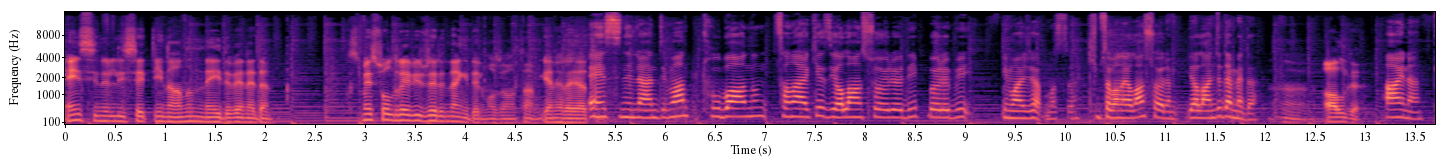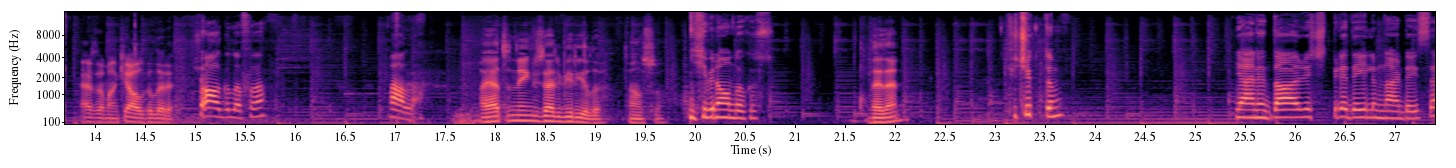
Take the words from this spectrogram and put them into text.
En sinirli hissettiğin anın neydi ve neden? Kısmetse olur evi üzerinden gidelim o zaman tamam genel hayatım. En sinirlendiğim an Tuğba'nın sana herkes yalan söylüyor deyip böyle bir imaj yapması. Kimse bana yalan söylem, yalancı demedi. Ha, algı. Aynen. Her zamanki algıları. Şu algı lafı. Valla. Hayatının en güzel bir yılı Tansu. 2019. Neden? Küçüktüm. Yani daha reşit bile değilim neredeyse.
